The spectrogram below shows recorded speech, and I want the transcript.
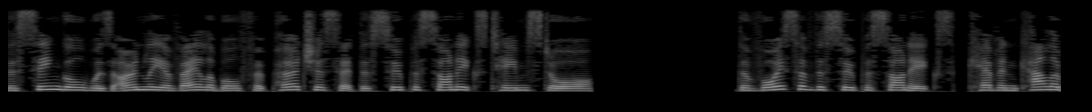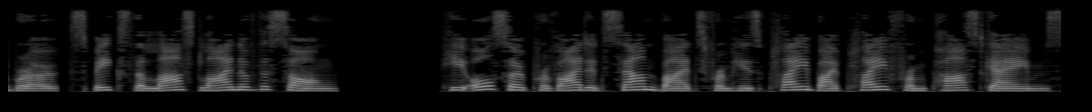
The single was only available for purchase at the Supersonics team store. The voice of the Supersonics, Kevin Calabro, speaks the last line of the song. He also provided soundbites from his play-by-play -play from past games.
